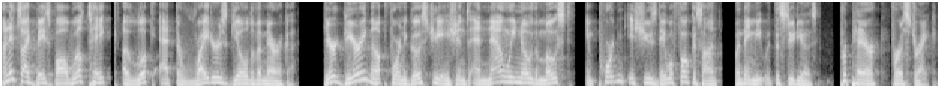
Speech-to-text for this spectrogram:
On Inside Baseball, we'll take a look at the Writers Guild of America. They're gearing up for negotiations, and now we know the most important issues they will focus on when they meet with the studios. Prepare for a strike.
